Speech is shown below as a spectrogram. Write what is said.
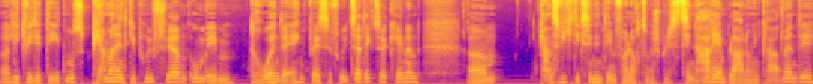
Liquidität muss permanent geprüft werden, um eben drohende Engpässe frühzeitig zu erkennen. Ähm, Ganz wichtig sind in dem Fall auch zum Beispiel Szenarienplanungen. Gerade wenn die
